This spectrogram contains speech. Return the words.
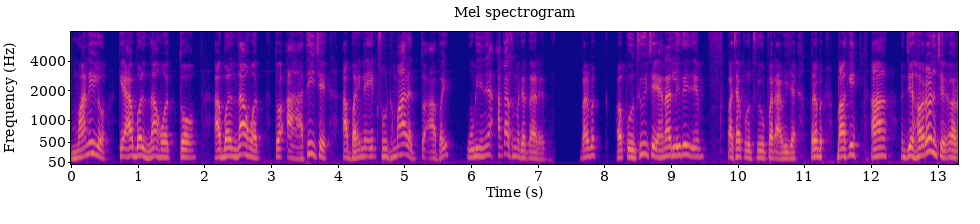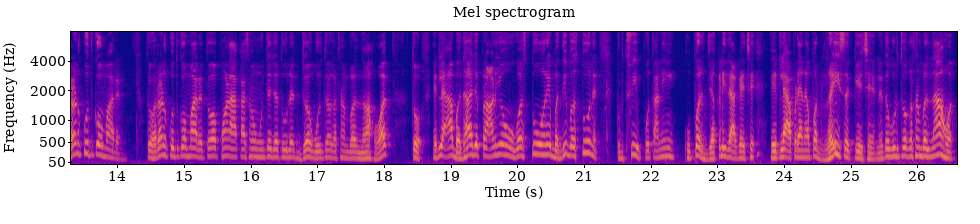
માની લો કે આ બળ ના હોત તો, આ બળ ના હોત તો આ હાથી છે, આ ભાઈને એક સૂંઠ મારે તો આ ભાઈ ઉડીને આકાશમાં જતા રહે. બરાબર? હવે પૃથ્વી છે, એના લીધે જ એ પાછા પૃથ્વી ઉપર આવી જાય. બરાબર? બાકી આ જે હરણ છે, હરણ કૂદકો મારે, તો હરણ કૂદકો મારે તો પણ આકાશમાં ઊંચે જતું રહે. જો ગુરુત્વાકર્ષણ બળ ન હોત તો એટલે આ બધા જ પ્રાણીઓ વસ્તુઓને બધી વસ્તુઓને પૃથ્વી પોતાની ઉપર જકડી રાખે છે, એટલે આપણે એના પર રહી શકીએ છીએ. નહીં તો ગુરુત્વાકર્ષણ બળ ના હોત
